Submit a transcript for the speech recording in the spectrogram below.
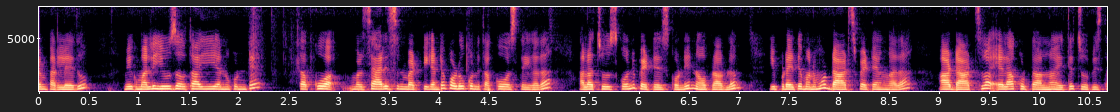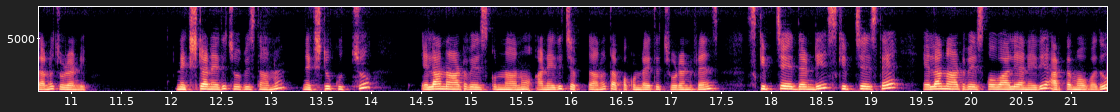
ఏం పర్లేదు. మీకు మళ్ళీ యూజ్ అవుతాయి అనుకుంటే తక్కువ మరి శారీస్ని బట్టి అంటే పొడవు కొన్ని తక్కువ వస్తాయి కదా అలా చూసుకొని పెట్టేసుకోండి నో ప్రాబ్లం. ఇప్పుడైతే మనము డాట్స్ పెట్టాం కదా ఆ డాట్స్లో ఎలా కుట్టాలనో అయితే చూపిస్తాను చూడండి. నెక్స్ట్ అనేది చూపిస్తాను. నెక్స్ట్ కుచ్చు ఎలా నాటు వేసుకున్నాను అనేది చెప్తాను తప్పకుండా అయితే చూడండి ఫ్రెండ్స్. స్కిప్ చేయొద్దండి స్కిప్ చేస్తే ఎలా నాటు వేసుకోవాలి అనేది అర్థం అవ్వదు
